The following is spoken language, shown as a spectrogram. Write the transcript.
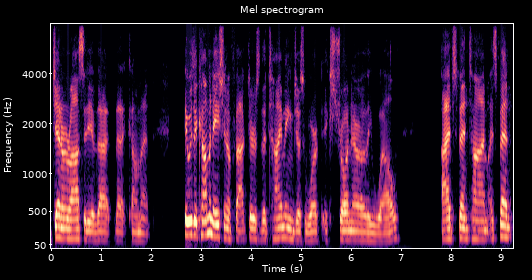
generosity of that that comment. It was a combination of factors. The timing just worked extraordinarily well. I've spent time. I spent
